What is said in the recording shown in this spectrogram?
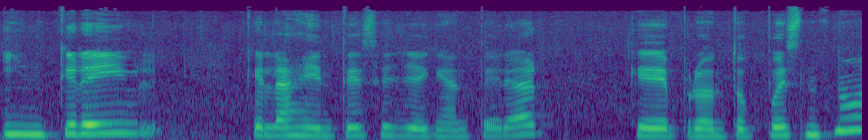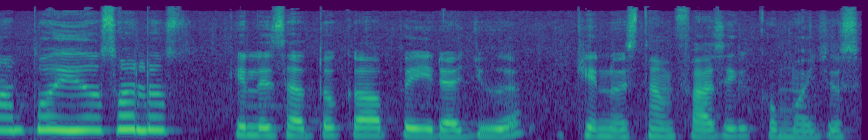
increíble que la gente se llegue a enterar que de pronto pues no han podido solos, que les ha tocado pedir ayuda, que no es tan fácil como ellos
